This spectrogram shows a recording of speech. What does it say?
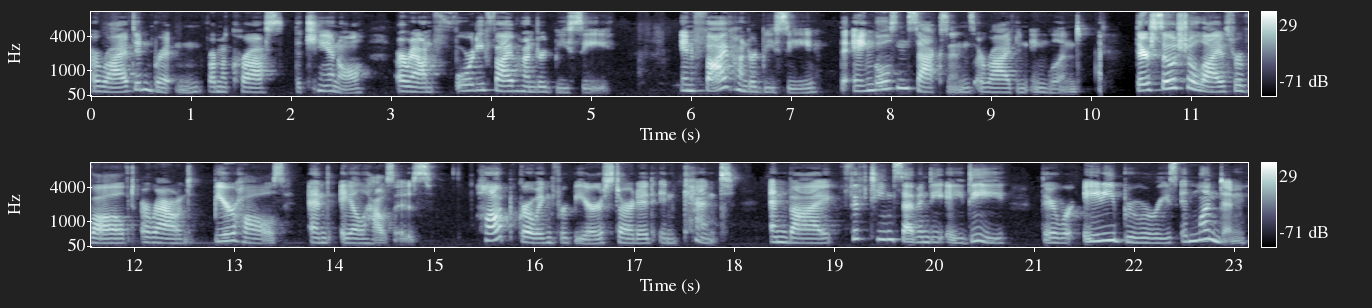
arrived in Britain from across the Channel around 4500 BC. In 500 BC, the Angles and Saxons arrived in England. Their social lives revolved around beer halls and alehouses. Hop growing for beer started in Kent, and by 1570 AD, there were 80 breweries in London.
